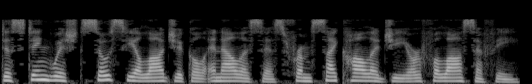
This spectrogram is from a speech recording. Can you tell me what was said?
distinguished sociological analysis from psychology or philosophy.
